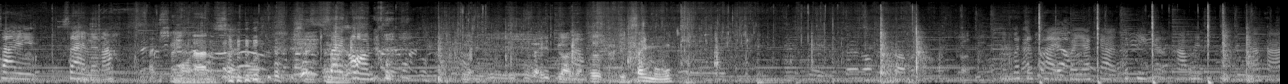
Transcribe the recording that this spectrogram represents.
ไส้ไส้เลยนะใส่ตาลใส่อ่อนเกลือเออใส่หมู จะถ่ายบรรยากาศวิธีการทำให้ดูนะคะ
